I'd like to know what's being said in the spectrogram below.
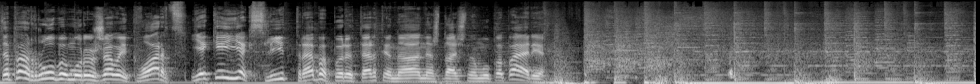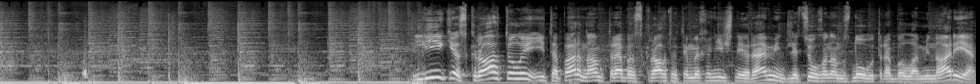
Тепер робимо рожевий кварц, який як слід треба перетерти на наждачному папері. Ліки скрафтили, і тепер нам треба скрафтити механічний ремінь. Для цього нам знову треба ламінарія.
